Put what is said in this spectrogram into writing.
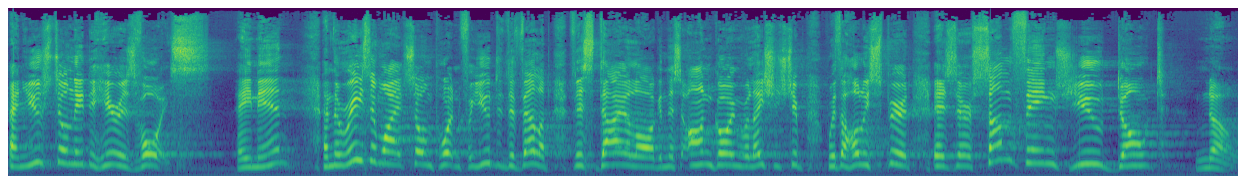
And you still need to hear His voice. Amen? And the reason why it's so important for you to develop this dialogue and this ongoing relationship with the Holy Spirit is there are some things you don't know.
